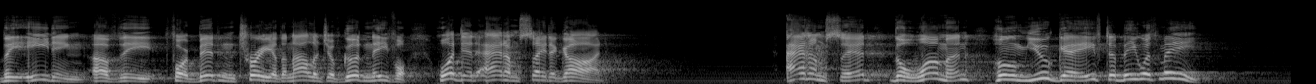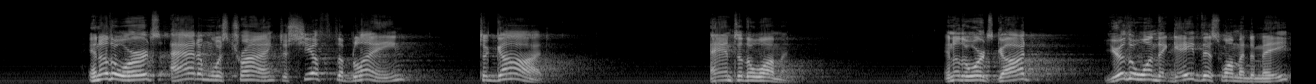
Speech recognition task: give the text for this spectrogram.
the eating of the forbidden tree of the knowledge of good and evil, what did Adam say to God? Adam said, The woman whom you gave to be with me. In other words, Adam was trying to shift the blame to God and to the woman. In other words, God, you're the one that gave this woman to me.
